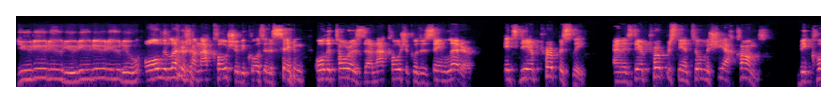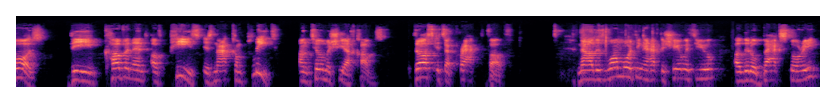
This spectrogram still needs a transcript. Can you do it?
do do do do do do do do. All the letters are not kosher because of the same. All the Torahs are not kosher because the same letter. It's there purposely, and it's there purposely until Mashiach comes, because the covenant of peace is not complete until Mashiach comes. Thus, it's a cracked vav. Now, there's one more thing I have to share with you a little backstory.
